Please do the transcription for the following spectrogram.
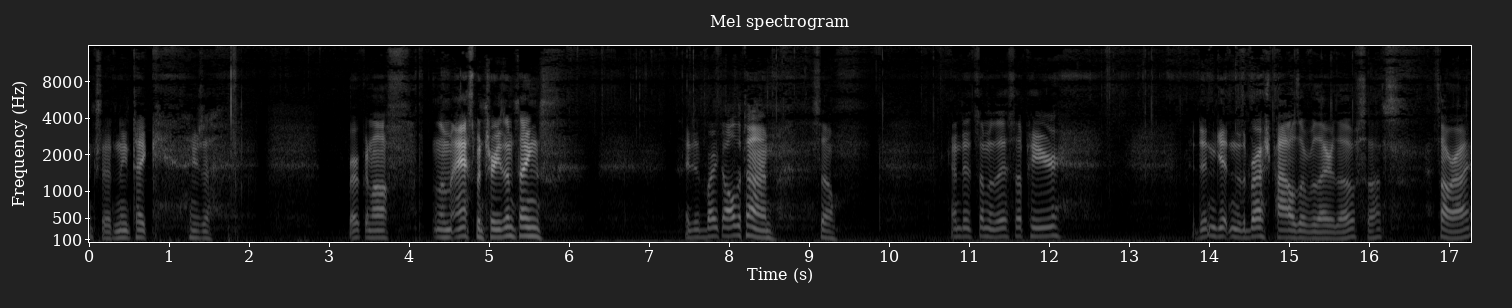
like I said, I need to take, here's a broken off them aspen trees. Them things, they just break all the time. So, kind of did some of this up here. It didn't get into the brush piles over there though, so that's, that's all right.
